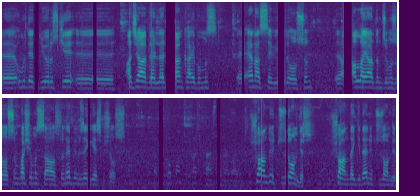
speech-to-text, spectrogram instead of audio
E, umut ediyoruz ki e, acı haberler, can kaybımız e, en az seviyede olsun. E, Allah yardımcımız olsun, başımız sağ olsun, hepimize geçmiş olsun. Şu anda 311. Şu anda giden 311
